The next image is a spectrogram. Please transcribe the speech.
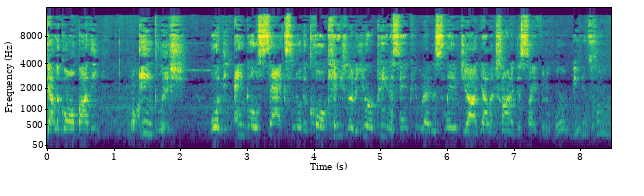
Y'all are going by the English or the Anglo-Saxon or the Caucasian or the European, the same people that enslaved y'all. Y'all are trying to decipher the word meanings from.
